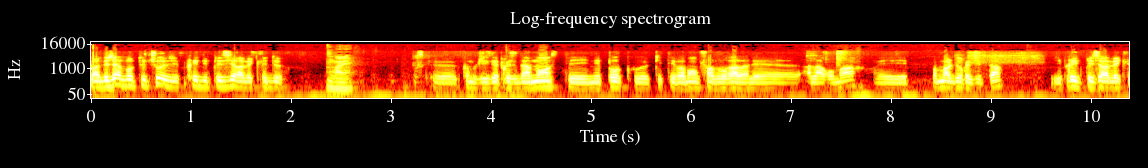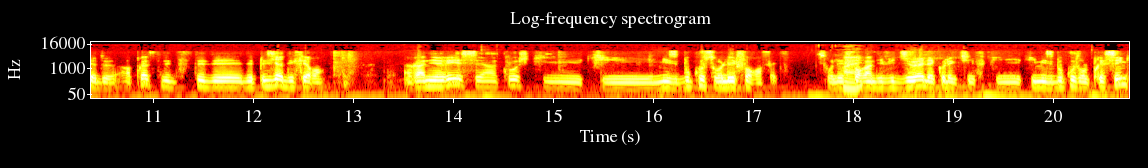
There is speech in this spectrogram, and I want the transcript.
Bah, déjà avant toute chose, j'ai pris du plaisir avec les deux. Ouais. Parce que, comme je disais précédemment, c'était une époque où- qui était vraiment favorable à, la Roma et pas mal de résultats. J'ai pris du plaisir avec les deux. Après, c'était c'était des, des plaisirs différents. Ranieri, c'est un coach qui, qui mise beaucoup sur l'effort, en fait. Sur l'effort Ouais. individuel et collectif, qui, qui mise beaucoup sur le pressing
